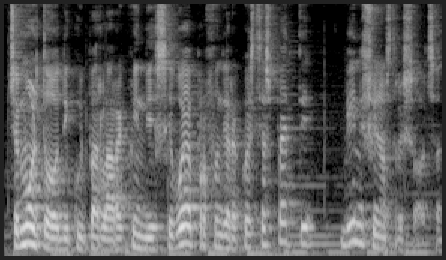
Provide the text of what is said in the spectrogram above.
C'è molto di cui parlare, quindi se vuoi approfondire questi aspetti, vieni sui nostri social.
